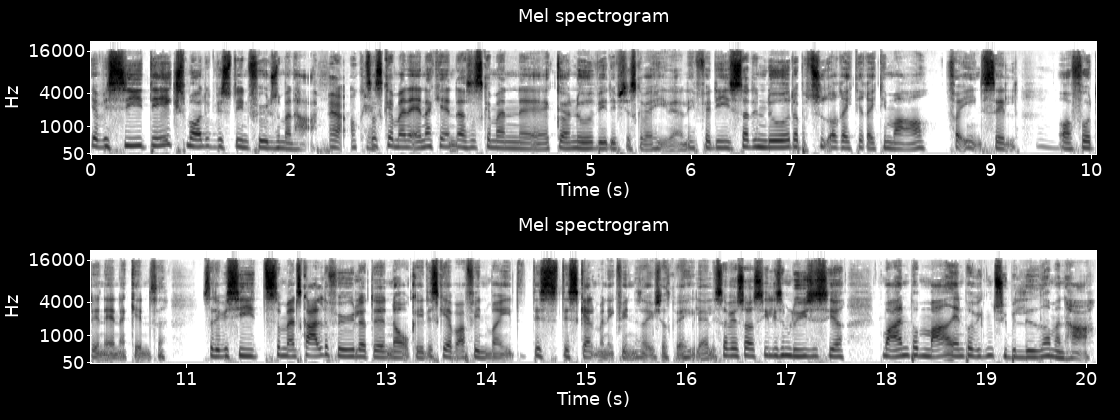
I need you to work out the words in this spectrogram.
Jeg vil sige, det er ikke småligt, hvis det er en følelse, man har. Ja, okay. Så skal man anerkende det, og så skal man øh, gøre noget ved det, hvis jeg skal være helt ærlig. Fordi så er det noget, der betyder rigtig, rigtig meget for en selv, mm. at få den anerkendelse. Så det vil sige, så man skal aldrig føle, at øh, Nå, okay, det skal jeg bare finde mig i. Det, det skal man ikke finde sig i, hvis jeg skal være helt ærlig. Så vil jeg så også sige, ligesom Louise siger, meget på meget an på, hvilken type leder man har.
